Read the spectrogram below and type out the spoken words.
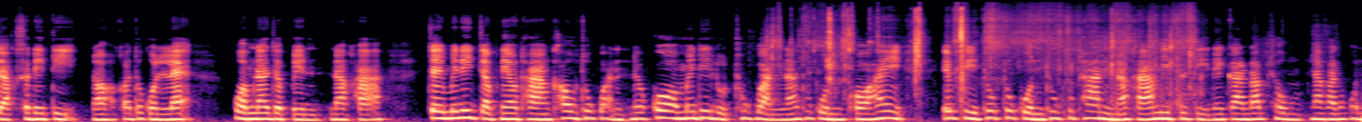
จากสถิติเนาะก็ทุกคนและความน่าจะเป็นนะคะ ใจไม่ได้จับแนวทางเข้าทุกวัน แล้วก็ไม่ได้หลุดทุกวันนะทุกคนขอให้ FC ทุกทุกๆคนทุกทุกๆท่านนะคะ มีสติในการรับชมนะคะ ทุกคน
